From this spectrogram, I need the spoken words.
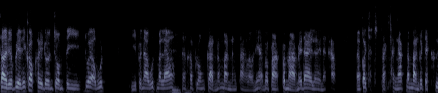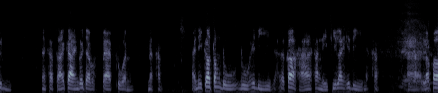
ซาอุดิอาระเบียนี่ก็เคยโดนโจมตีด้วยอาวุธขีปนาวุธมาแล้วนะครับลงกันน้ำมันต่างๆ เหล่านี้ประมาทประมาทไม่ได้เลยนะครับ แล้วก็จะชะงักน้ำมันก็จะขึ้นนะครับสถานการณ์ก็จะแปรปรวนนะครับ อันนี้ก็ต้องดูดูให้ดี แล้วก็หาทางหนีที่ไล่ให้ดีนะครับอ่าแล้วก็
